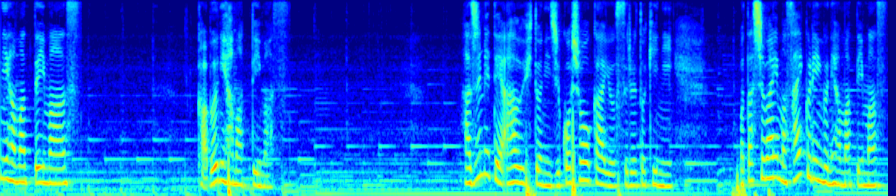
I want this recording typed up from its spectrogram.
にはまっています。株にはまっています。初めて会う人に自己紹介をするときに私は今サイクリングにはまっています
